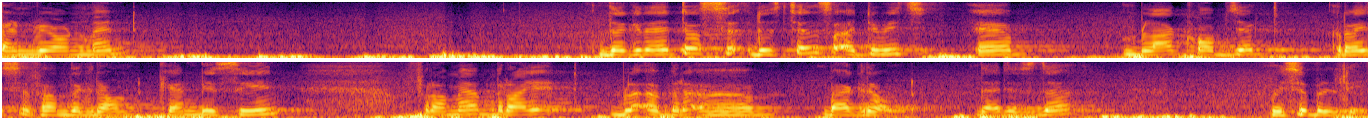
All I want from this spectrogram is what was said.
environment. The greatest distance at which a black object raised from the ground can be seen from a bright uh, background that is the visibility.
